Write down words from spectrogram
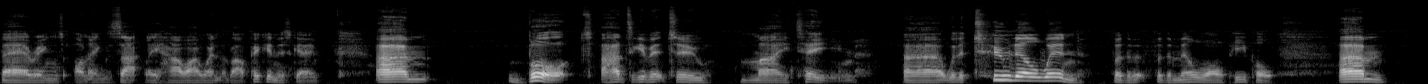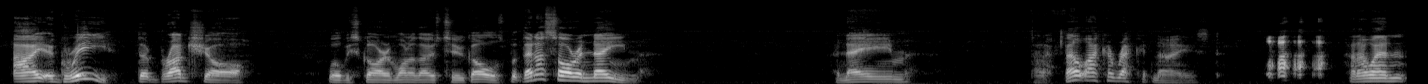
bearings on exactly how I went about picking this game. Um, but I had to give it to my team uh, with a 2 0 win for the, for the Millwall people. Um, I agree that Bradshaw will be scoring one of those two goals, but then I saw a name a name that I felt like I recognised. and I went,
